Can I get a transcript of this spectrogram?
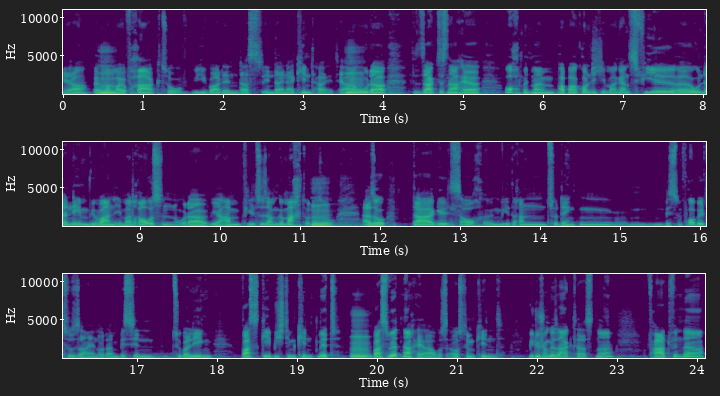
Ja, wenn mhm. man mal fragt, so, wie war denn das in deiner Kindheit? Ja, mhm. oder sagt es nachher, ach, mit meinem Papa konnte ich immer ganz viel äh, unternehmen. Wir waren immer draußen oder wir haben viel zusammen gemacht oder mhm. so. Also, da gilt es auch irgendwie dran zu denken, ein bisschen Vorbild zu sein oder ein bisschen zu überlegen, was gebe ich dem Kind mit? Mhm. Was wird nachher aus, aus dem Kind? Wie du schon gesagt hast, ne? Pfadfinder,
